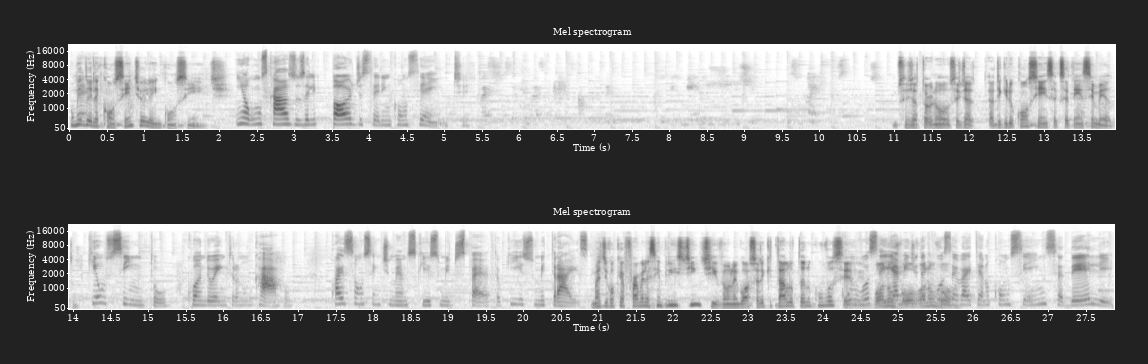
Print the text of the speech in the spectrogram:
O medo né? ele é consciente ou ele é inconsciente? Em alguns casos, ele pode ser inconsciente. Mas se você começa a pensar, por exemplo, eu tenho medo de dirigir. Isso não é inconsciente. Você já tornou, você já adquiriu consciência que você tem esse medo. O que eu sinto quando eu entro num carro? Quais são os sentimentos que isso me desperta? O que isso me traz? Mas de qualquer forma ele é sempre instintivo, é um negócio ali que tá lutando com você. Com você. Vou, não e à vou, medida vou, não que você vou. vai tendo consciência dele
